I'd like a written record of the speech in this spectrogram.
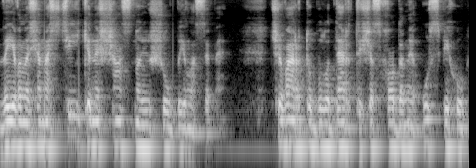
виявилася настільки нещасною, що вбила себе. Чи варто було дертися сходами успіху,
